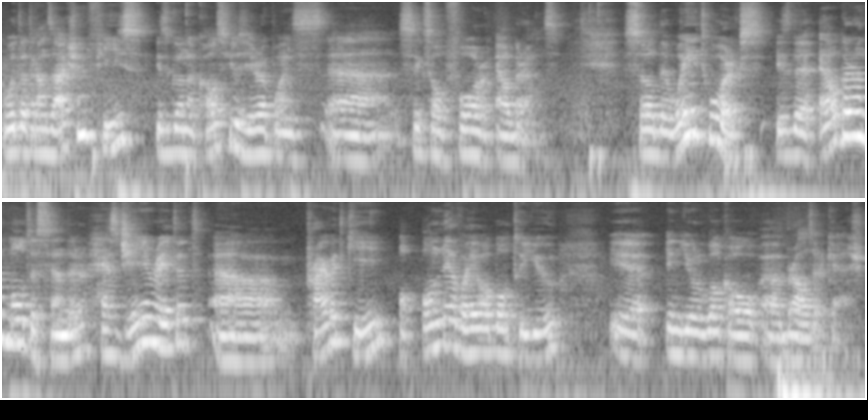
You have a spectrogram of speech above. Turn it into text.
with the transaction fees is gonna cost you 0.604 uh, Algorands. So the way it works is the Algorand multisender has generated a private key only available to you uh, in your local uh, browser cache.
